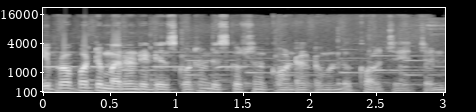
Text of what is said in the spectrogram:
ఈ ప్రాపర్టీ మరిన్ని డీటెయిల్స్ కోసం డిస్క్రిప్షన్ కాంటాక్ట్ ముందు కాల్ చేయొచ్చండి.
